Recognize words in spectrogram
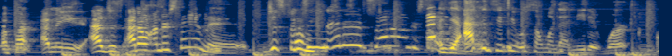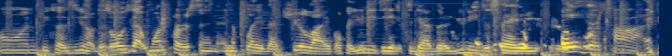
a. I mean, I just I don't understand that. Just 15 minutes, I don't understand. Yeah, that. I can see if he was someone that needed work on because you know there's always that one person in the play that you're like, okay, you need to get it together. You need to stay overtime.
